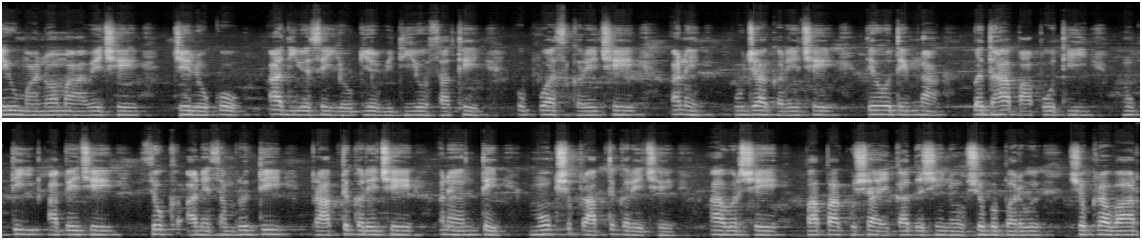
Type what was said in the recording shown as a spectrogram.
એવું માનવામાં આવે છે જે લોકો આ દિવસે યોગ્ય વિધિઓ સાથે ઉપવાસ કરે છે અને પૂજા કરે છે. તેઓ તેમના બધા પાપોથી મુક્તિ આપે છે, સુખ અને સમૃદ્ધિ પ્રાપ્ત કરે છે અને અંતે મોક્ષ પ્રાપ્ત કરે છે. આ વર્ષે પાપા કુશા એકાદશીનો શુભ પર્વ શુક્રવાર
